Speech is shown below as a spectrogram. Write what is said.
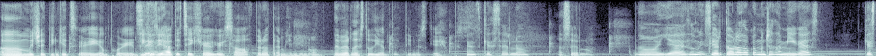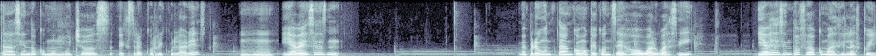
um, which I think it's very important because Sí. you have to take care of yourself, pero también, you know, deber de estudiante, tienes que pues, Tienes que hacerlo. hacerlo. No, ya, eso es muy cierto. He hablado con muchas amigas que están haciendo como muchos extracurriculares y a veces me preguntan como qué consejo o algo así. Y a veces siento feo como decirles que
